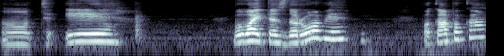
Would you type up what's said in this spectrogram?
От. І бувайте здорові. Пока-пока.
